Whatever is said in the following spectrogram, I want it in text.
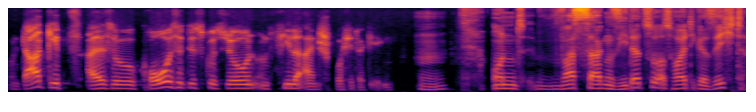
Und da gibt es also große Diskussionen und viele Einsprüche dagegen. Mhm. Und was sagen Sie dazu aus heutiger Sicht?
